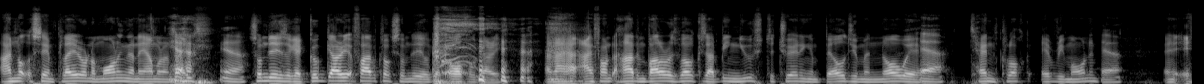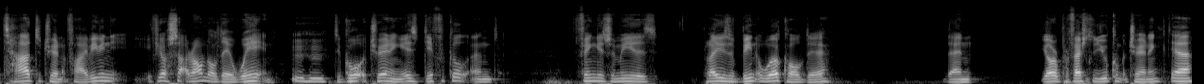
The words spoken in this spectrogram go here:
I'm not the same player on a morning than I am on a yeah, night. yeah, Some days I get good Gary at five o'clock. Some days I'll get awful Gary. And I, I found it hard in Valur as well because I've been used to training in Belgium and Norway yeah, at ten o'clock every morning, yeah. and it's hard to train at five. Even if you're sat around all day waiting hmm to go to training is difficult. And the thing is for me is players have been to work all day. Then you're a professional. You come to training. Yeah,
